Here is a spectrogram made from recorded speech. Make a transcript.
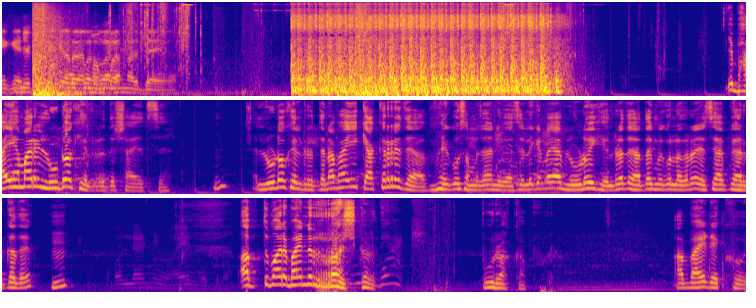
एक ये कर क्या रहा है वाला मर जाएगा। ये भाई हमारे लूडो खेल रहे थे शायद से। हम्म? लूडो खेल रहे थे ना भाई? ये क्या कर रहे थे आप? मेरे को समझा नहीं वैसे लेकिन भाई आप लूडो ही खेल रहे थे जहाँ तक मेरे को लग रहा है जैसे आपकी हरकत है। हम्म? अब तुम्हारे भाई ने रश कर दिया। पूरा का पूरा। अब भाई देखो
